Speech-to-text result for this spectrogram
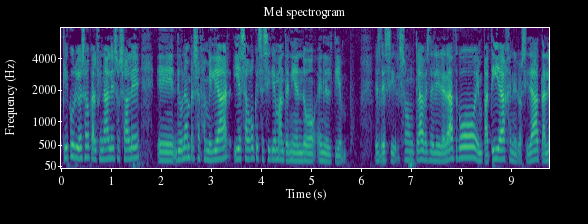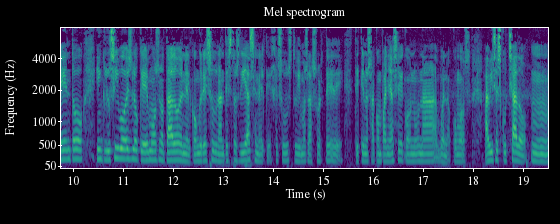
Qué curioso que al final eso sale eh, de una empresa familiar y es algo que se sigue manteniendo en el tiempo. Es decir, son claves de liderazgo, empatía, generosidad, talento. Inclusivo es lo que hemos notado en el Congreso durante estos días en el que Jesús tuvimos la suerte de, que nos acompañase con una, bueno, como os habéis escuchado, mm,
